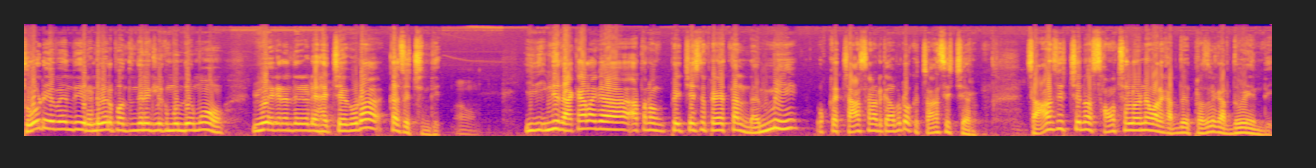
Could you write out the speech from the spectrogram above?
తోడు ఏమైంది? రెండు వేల పంతొమ్మిది ఎన్నికలకు ముందేమో వివేకానంద రెడ్డి హత్య కూడా కలిసి వచ్చింది. ఇది ఇన్ని రకాలుగా అతను చేసిన ప్రయత్నాలు నమ్మి ఒక ఛాన్స్ అన్నాడు కాబట్టి ఒక ఛాన్స్ ఇచ్చారు. ఛాన్స్ ఇచ్చిన సంవత్సరంలోనే వాళ్ళకి అర్థం ప్రజలకు అర్థమైంది.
